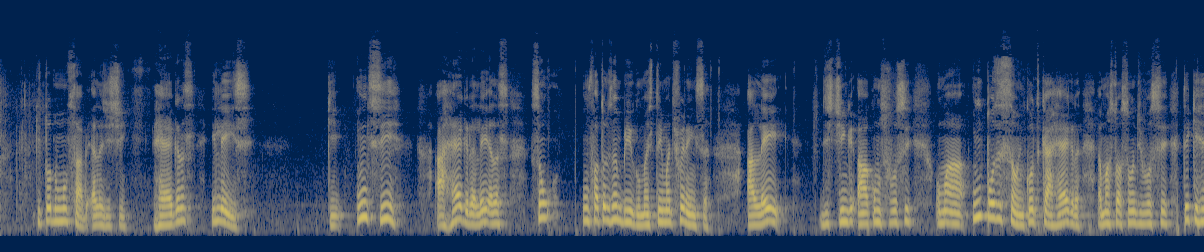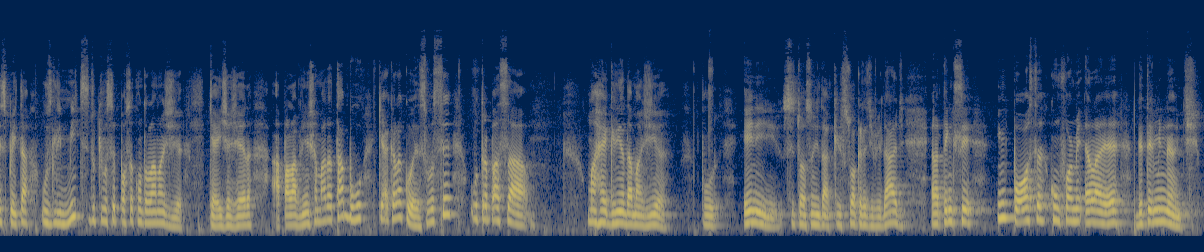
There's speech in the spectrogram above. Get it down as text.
que todo mundo sabe. Ela existe regras e leis que em si a regra e a lei elas são um fatores ambíguos, mas tem uma diferença. A lei distingue ah, como se fosse uma imposição, enquanto que a regra é uma situação de você ter que respeitar os limites do que você possa controlar a magia, que aí já gera a palavrinha chamada tabu, que é aquela coisa. Se você ultrapassar uma regrinha da magia por N situações da sua criatividade, ela tem que ser imposta conforme ela é determinante.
